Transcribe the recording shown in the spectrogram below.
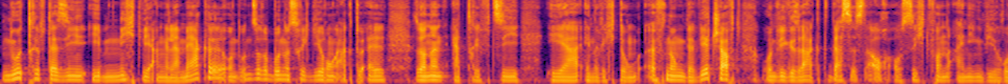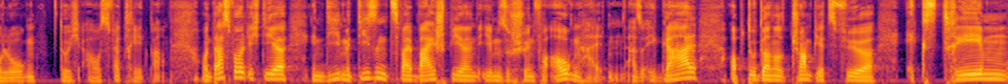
Nur trifft er sie eben nicht wie Angela Merkel und unsere Bundesregierung aktuell, sondern er trifft sie eher in Richtung Öffnung der Wirtschaft. Und wie gesagt, das ist auch aus Sicht von einigen Virologen durchaus vertretbar. Und das wollte ich dir in die, mit diesen zwei Beispielen eben so schön vor Augen halten. Also egal, ob du Donald Trump jetzt für extrem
